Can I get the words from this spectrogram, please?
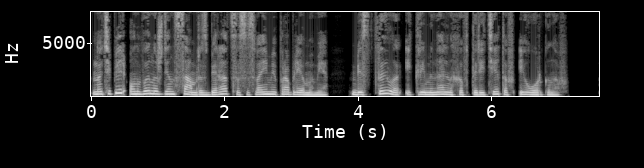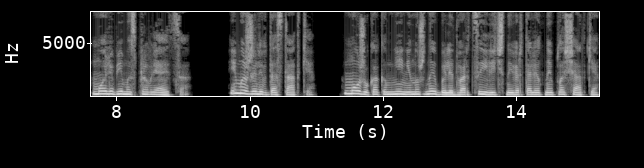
Но теперь он вынужден сам разбираться со своими проблемами, без тыла и криминальных авторитетов и органов. Мой любимый справляется. И мы жили в достатке. Мужу, как и мне, не нужны были дворцы и личные вертолетные площадки,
